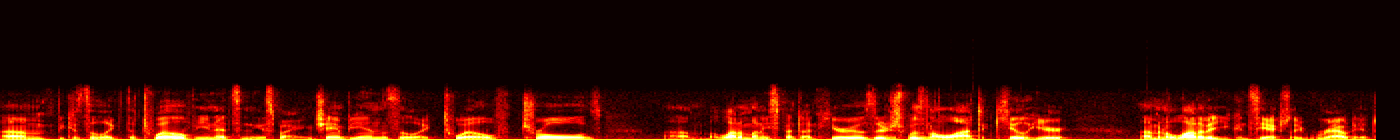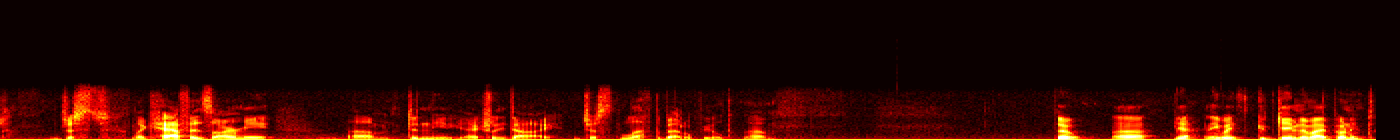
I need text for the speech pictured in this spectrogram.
um, because of like the 12 units in the Aspiring Champions, the like 12 trolls, um, a lot of money spent on heroes. There just wasn't a lot to kill here, um, and a lot of it you can see actually routed. Just like half his army um, didn't he actually die; just left the battlefield. Um, so uh, yeah. Anyways, good game to my opponent,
